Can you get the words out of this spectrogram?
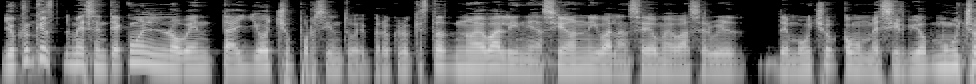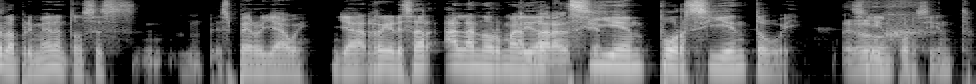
yo creo que me sentía como el 98%, güey, pero creo que esta nueva alineación y balanceo me va a servir de mucho, como me sirvió mucho la primera, entonces espero ya, güey, ya regresar a la normalidad al 100%, güey. 100%.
